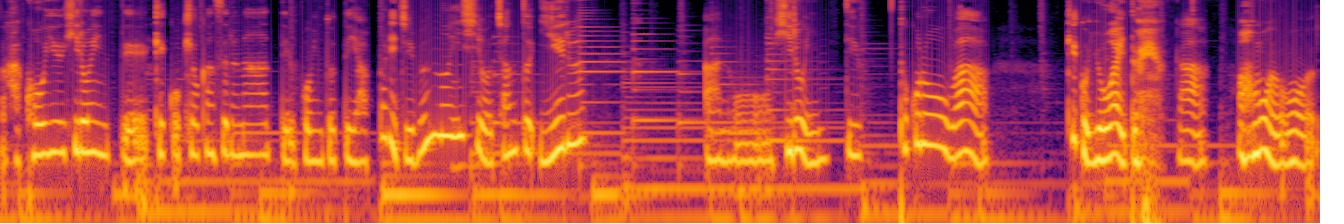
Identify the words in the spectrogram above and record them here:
あこういうヒロインって結構共感するなっていうポイントってやっぱり自分の意思をちゃんと言えるあのヒロインっていうところは結構弱いというかあもうもう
